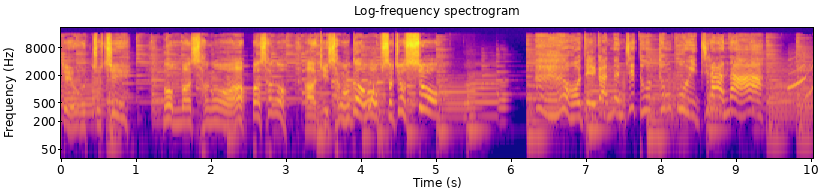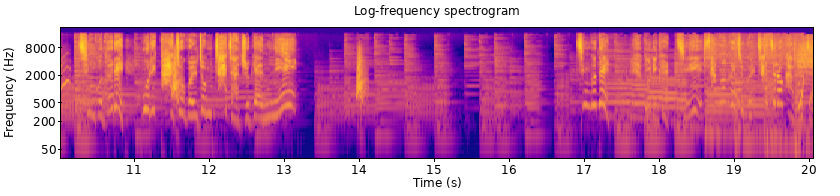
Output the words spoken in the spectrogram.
에, 그런데 어쩌지? 엄마 상어, 아빠 상어, 아기 상어가 없어졌어. 어딜 갔는지 도통 보이질 않아. 친구들이 우리 가족을 좀 찾아주겠니? 친구들, 우리 같이 상어 가족을 찾으러 가보자.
